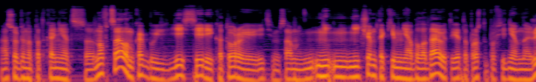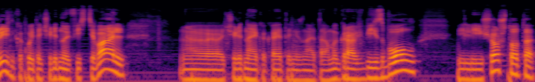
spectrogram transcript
особенно под конец. Но в целом, как бы, есть серии, которые этим самым ни, ничем таким не обладают, и это просто повседневная жизнь, какой-то очередной фестиваль, э, очередная какая-то, не знаю, там, игра в бейсбол, или еще что-то.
